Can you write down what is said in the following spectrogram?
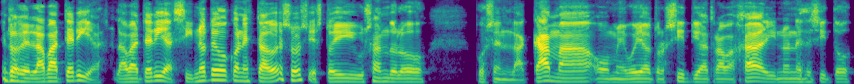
Entonces, la batería, la batería, si no tengo conectado eso, si estoy usándolo pues en la cama o me voy a otro sitio a trabajar y no necesito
